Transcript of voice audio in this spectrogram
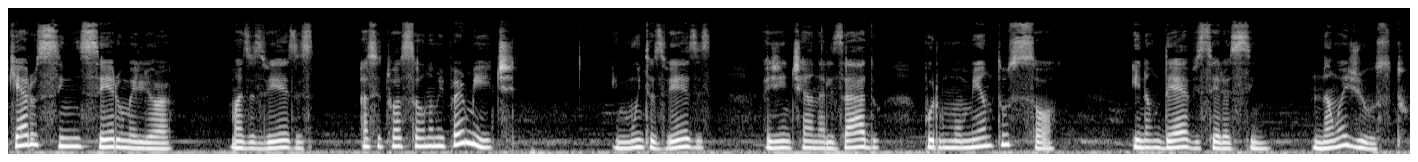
Quero sim ser o melhor, mas às vezes a situação não me permite. E muitas vezes a gente é analisado por um momento só. E não deve ser assim. Não é justo.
